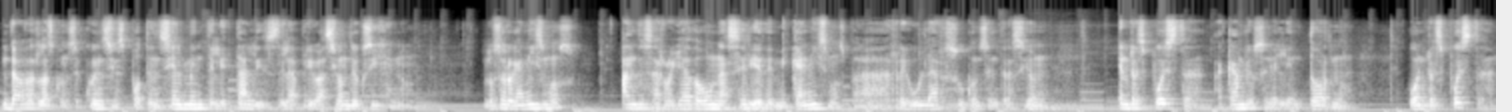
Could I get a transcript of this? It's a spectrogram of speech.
Dadas las consecuencias potencialmente letales de la privación de oxígeno, los organismos han desarrollado una serie de mecanismos para regular su concentración en respuesta a cambios en el entorno o en respuesta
